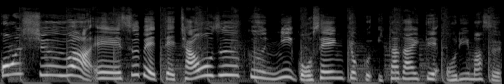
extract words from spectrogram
今週は、えー、すべてチャオズー君にご選曲いただいております。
